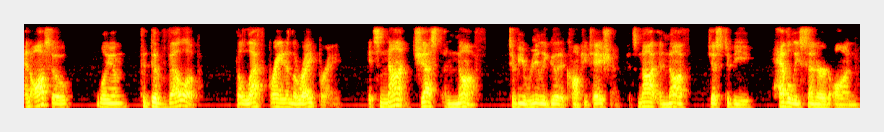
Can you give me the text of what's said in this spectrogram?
and also, William, to develop the left brain and the right brain. It's not just enough to be really good at computation. It's not enough just to be heavily centered on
